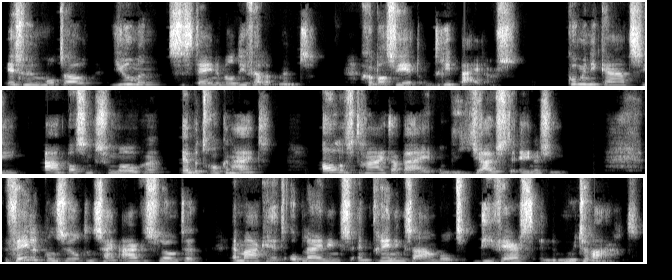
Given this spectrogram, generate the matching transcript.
is hun motto Human Sustainable Development, gebaseerd op drie pijlers: communicatie, aanpassingsvermogen en betrokkenheid. Alles draait daarbij om de juiste energie. Vele consultants zijn aangesloten en maken het opleidings- en trainingsaanbod divers en de moeite waard.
